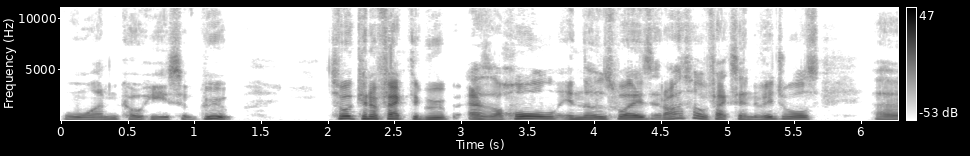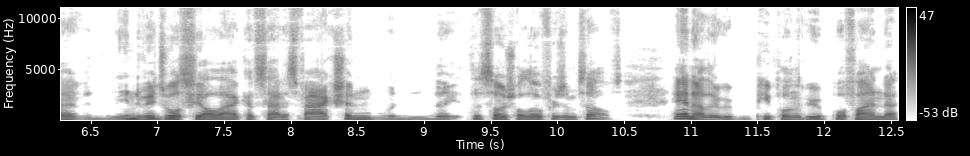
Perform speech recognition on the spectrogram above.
one cohesive group. So it can affect the group as a whole in those ways. It also affects individuals. Uh, individuals feel a lack of satisfaction with the, the, social loafers themselves and other people in the group will find uh,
